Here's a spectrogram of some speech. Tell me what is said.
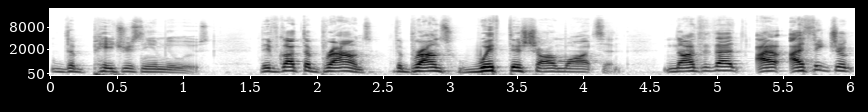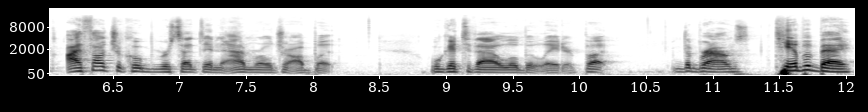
The Patriots need them to lose. They've got the Browns. The Browns with Deshaun Watson. Not that that I I think I thought Jacoby Brissett did an admirable job, but we'll get to that a little bit later. But the Browns, Tampa Bay,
